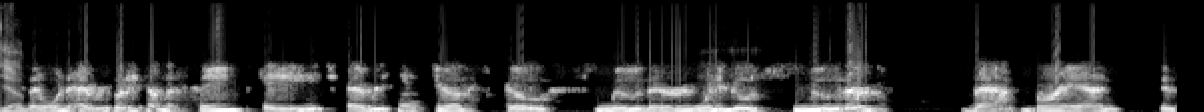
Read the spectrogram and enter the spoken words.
Yep. And then when everybody's on the same page, everything just goes smoother. And when it goes smoother, that brand is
